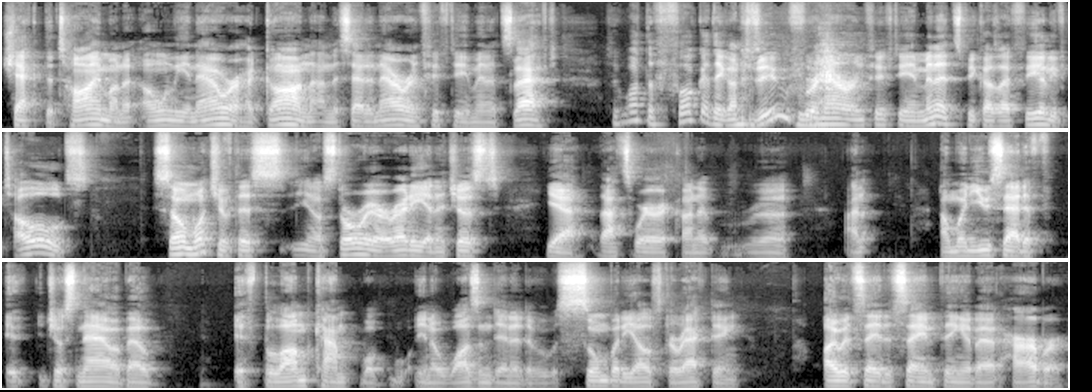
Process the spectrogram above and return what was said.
checked the time on it, only an hour had gone, and it said an hour and fifteen minutes left. What the fuck are they going to do for an hour and fifteen minutes? Because I feel you've told so much of this, you know, story already, and it just yeah, that's where it kind of uh, And when you said if, if just now about if Blomkamp, you know, wasn't in it, if it was somebody else directing, I would say the same thing about Harbour.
